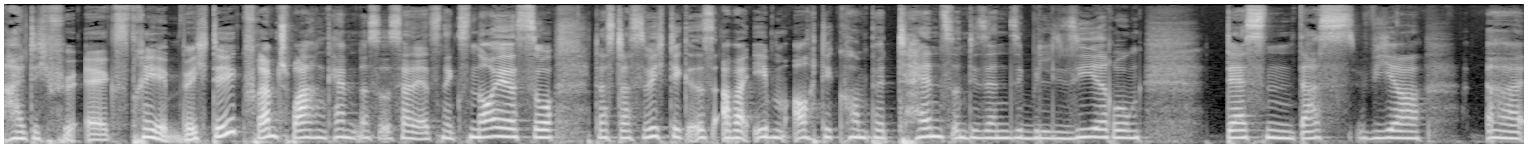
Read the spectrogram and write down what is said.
Halte ich für extrem wichtig. Fremdsprachenkenntnis ist ja jetzt nichts Neues, so dass das wichtig ist, aber eben auch die Kompetenz und die Sensibilisierung dessen, dass wir äh,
